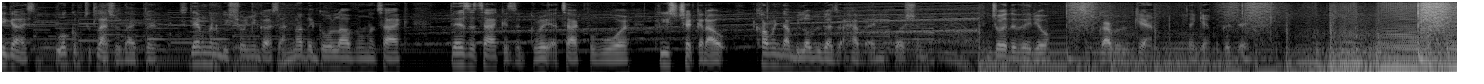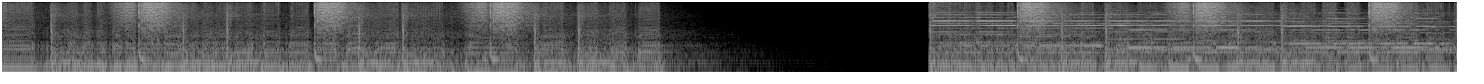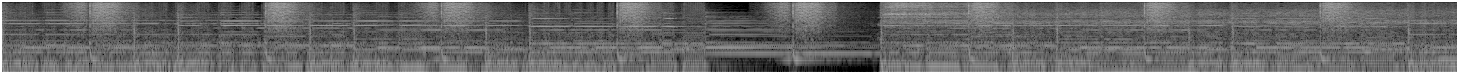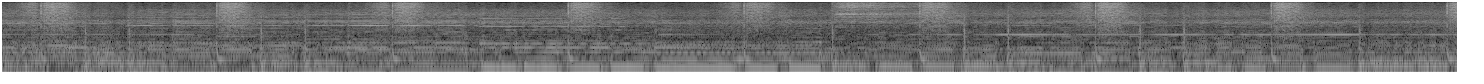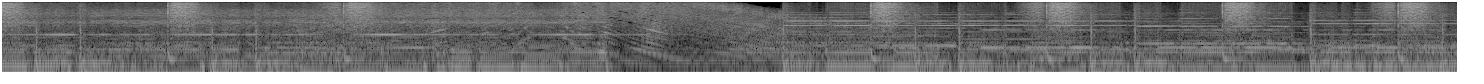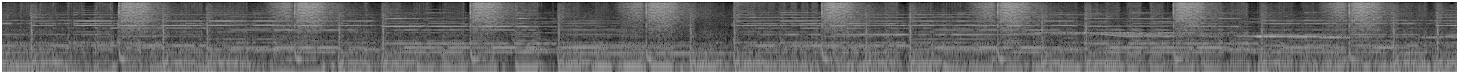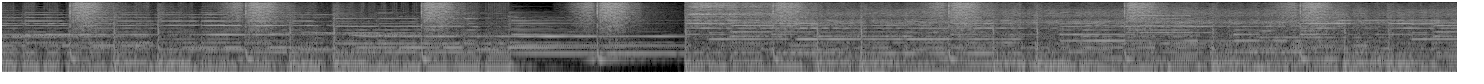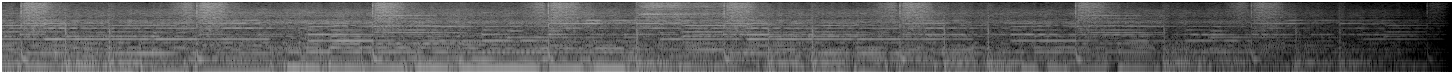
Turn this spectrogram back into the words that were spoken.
Hey guys, welcome to Clash of Hyper. Today I'm going to be showing you guys another Go Lava attack. This attack is a great attack for war. Please check it out. Comment down below if you guys have any question. Enjoy the video. Subscribe if you can. Thank you. Have a good day.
